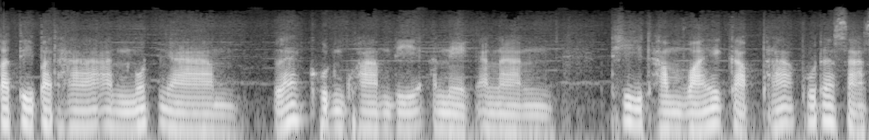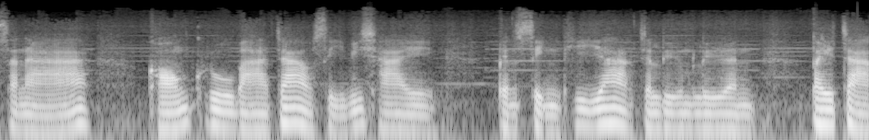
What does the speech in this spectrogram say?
ปฏิปทาอันงดงาม และคุณความดีอเนกอนันต์ ที่ทำไว้กับพระพุทธศาสนาของครูบาเจ้าศรีวิชัย เป็นสิ่งที่ยากจะลืมเลือน ไปจาก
